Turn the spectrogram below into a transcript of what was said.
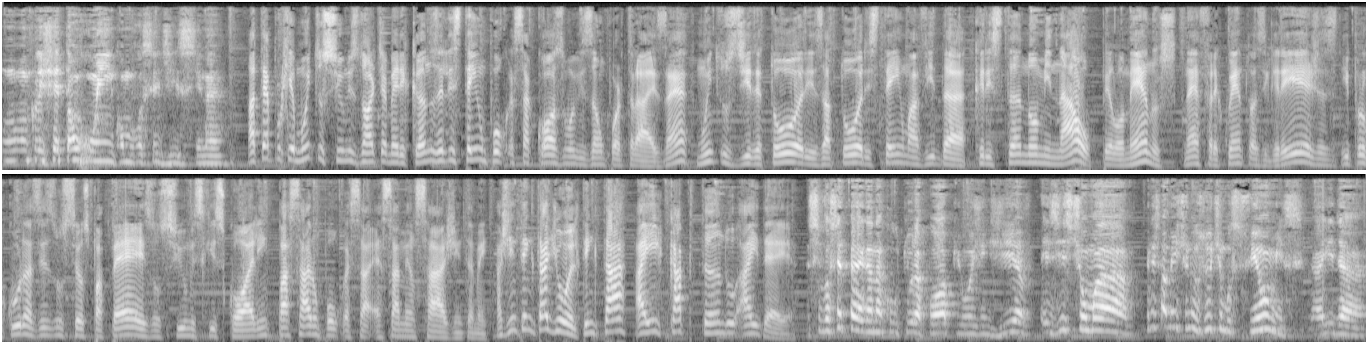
um clichê tão ruim como você disse, né? Até porque muitos filmes norte-americanos, eles têm um pouco essa cosmovisão por trás, né? Muitos diretores, atores têm uma vida cristã nominal, pelo menos, né? Frequentam as igrejas e procuram, às vezes, nos seus papéis, nos filmes que escolhem, passar um pouco essa, essa mensagem também. A gente tem que estar de olho, tem que estar aí captando a ideia. Se você pega na cultura pop hoje em dia, existe uma, principalmente nos últimos filmes aí da,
